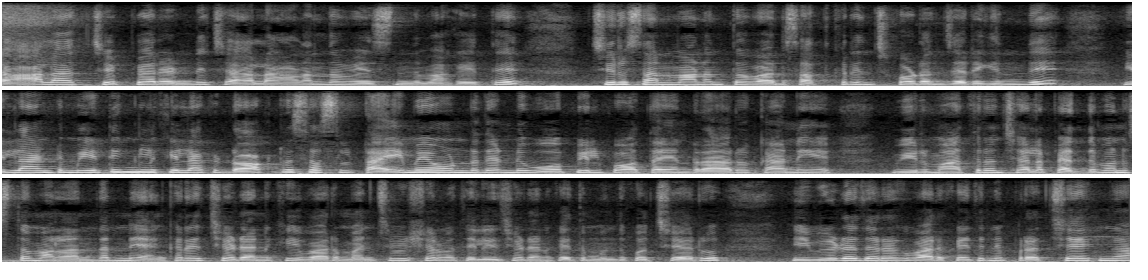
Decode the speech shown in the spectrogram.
చాలా చెప్పారండి. చాలా ఆనందం వేసింది మాకైతే. చిరు సన్మానంతో వారిని సత్కరించుకోవడం జరిగింది. ఇలాంటి మీటింగ్లకి ఇలా డాక్టర్స్ అసలు టైమే ఉండదండి. ఓపీలు పోతాయని రారు. కానీ వీరు మాత్రం చాలా పెద్ద మనసుతో మనందరినీ ఎంకరేజ్ చేయడానికి వారు మంచి విషయాలు తెలియజేయడానికి అయితే ముందుకొచ్చారు. ఈ వీడియో ద్వారా వారికైతే నేను ప్రత్యేకంగా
